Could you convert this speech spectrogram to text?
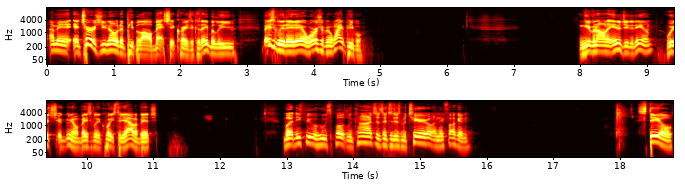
I mean, at church, you know that people all batshit crazy because they believe basically they there worshiping white people. And giving all the energy to them, which you know basically equates to Yalda bitch. But these people who supposedly conscious into this material and they fucking still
